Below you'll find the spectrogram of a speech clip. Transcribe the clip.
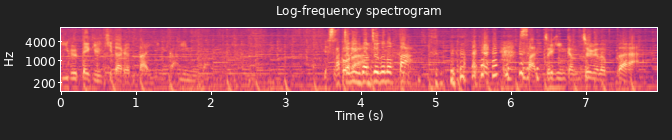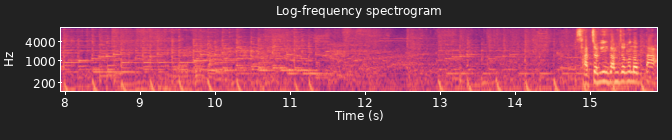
이를 빼길 기다렸다 이 인간. 인가 야, 사적인 감정은 없다 사적인 감정은 없다. 사적인 감정은 없다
